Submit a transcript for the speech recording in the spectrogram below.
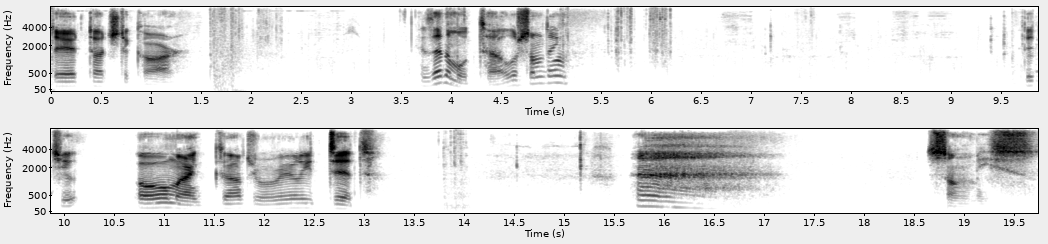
dare touch the car. Is that a motel or something? Did you? Oh my god, you really did. Zombies.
